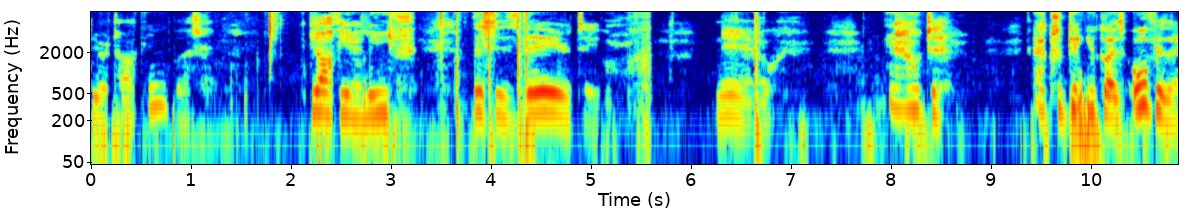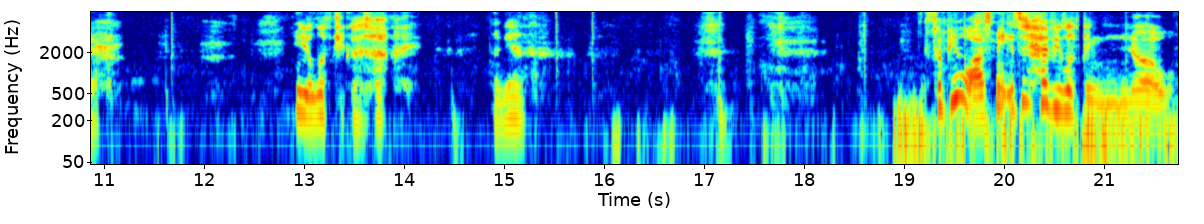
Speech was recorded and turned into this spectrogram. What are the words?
we were talking, but get off here, Leaf. This is their table. Now, now to actually get you guys over there, I need to lift you guys up again. Some people ask me, is it heavy lifting? No.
